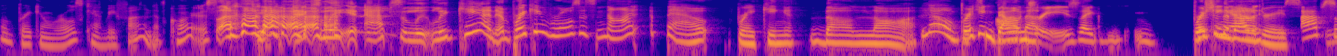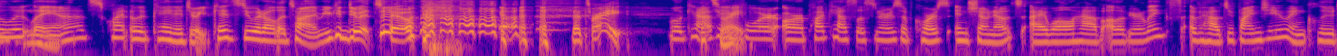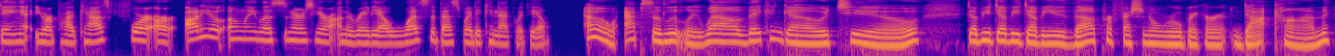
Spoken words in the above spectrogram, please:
Well, breaking rules can be fun, of course. yeah, actually, it absolutely can. And breaking rules is not about breaking the law. No, breaking boundaries, like breaking the out, boundaries. Absolutely. Mm-hmm. And it's quite okay to do it. Your kids do it all the time. You can do it too. That's right. Well, Kathy, right. for our podcast listeners, of course, in show notes, I will have all of your links of how to find you, including your podcast. For our audio only listeners here on the radio, what's the best way to connect with you? Oh, absolutely. Well, they can go to www.theprofessionalrulebreaker.com.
